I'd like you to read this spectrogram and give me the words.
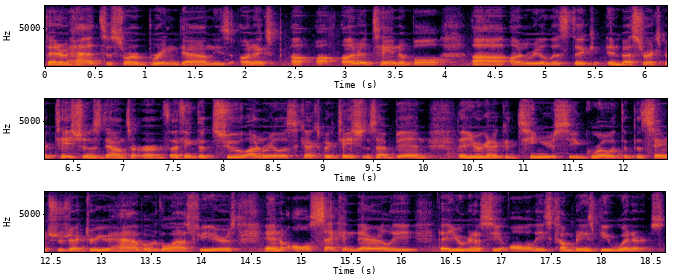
that have had to sort of bring down these unex- uh, uh, unattainable, uh, unrealistic investor expectations down to earth. I think the two unrealistic expectations have been that you're going to continue to see growth at the same trajectory you have over the last few years, and all secondarily that you're going to see all these companies companies be winners.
